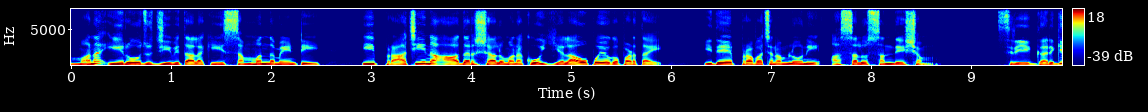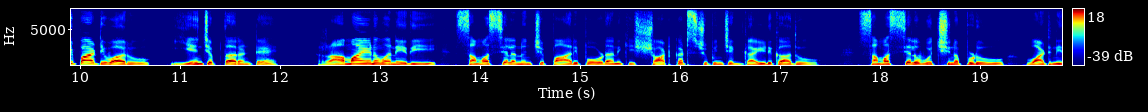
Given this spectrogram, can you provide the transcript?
మన ఈరోజు జీవితాలకి సంబంధమేంటి? ఈ ప్రాచీన ఆదర్శాలు మనకు ఎలా ఉపయోగపడతాయి? ఇదే ప్రవచనంలోని అసలు సందేశం. శ్రీ గరిగిపాటివారు ఏం చెప్తారంటే రామాయణం అనేది సమస్యల నుంచి పారిపోవడానికి షార్ట్కట్స్ చూపించే గైడ్ కాదు. సమస్యలు వచ్చినప్పుడు వాటిని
